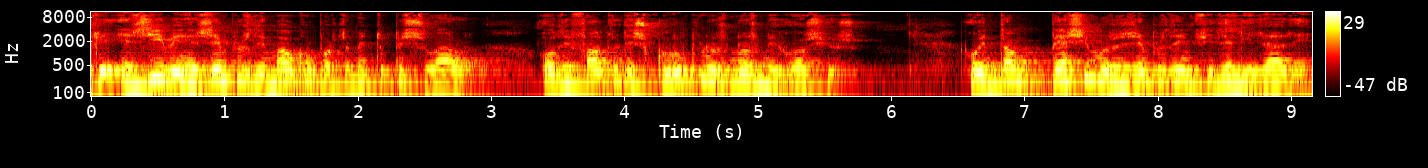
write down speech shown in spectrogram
que exibem exemplos de mau comportamento pessoal ou de falta de escrúpulos nos negócios, ou então péssimos exemplos de infidelidade,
